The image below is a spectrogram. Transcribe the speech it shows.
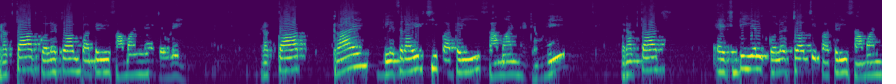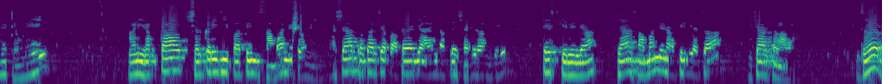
रक्तात कोलेस्ट्रॉल पातळी सामान्य ठेवणे. रक्तात ट्राय ग्लिसराईडची पातळी सामान्य ठेवणे. रक्तात एच डी एल कोलेस्ट्रॉलची पातळी सामान्य ठेवणे. आणि रक्तात शर्करेची पातळी सामान्य ठेवणे अशा प्रकारच्या पातळ्या ज्या आहेत आपल्या शरीरामध्ये टेस्ट केलेल्या त्या सामान्य राहतील याचा विचार करावा. जर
